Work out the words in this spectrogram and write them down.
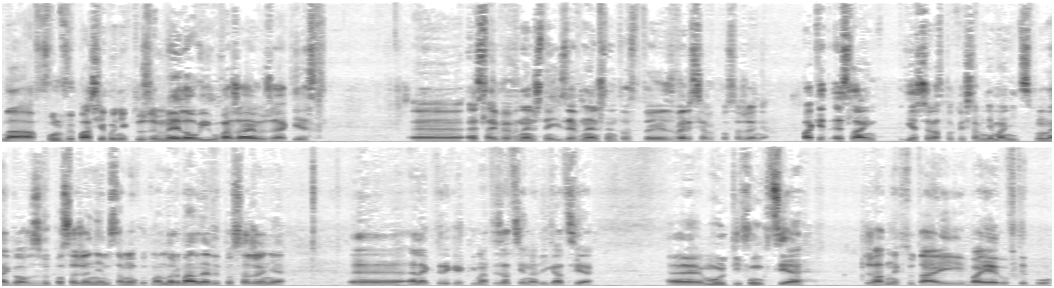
na full wypasie, bo niektórzy mylą i uważają, że jak jest e, S-Line wewnętrzny i zewnętrzny, to, to jest wersja wyposażenia. Pakiet S-Line, jeszcze raz podkreślam, nie ma nic wspólnego z wyposażeniem. Samochód ma normalne wyposażenie, e, elektrykę, klimatyzację, nawigację, e, multifunkcje, żadnych tutaj bajerów typu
